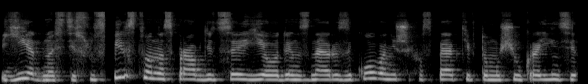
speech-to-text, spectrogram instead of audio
єдності суспільства. Насправді це є один з найризикованіших аспектів, тому що українці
